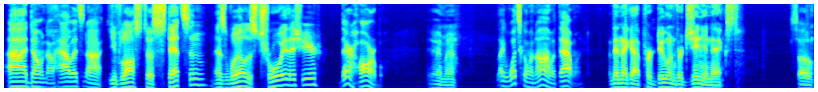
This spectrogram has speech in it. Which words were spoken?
I don't know how it's not. you've lost to Stetson as well as Troy this year. They're horrible. Yeah, man. Like, what's going on with that one? And then they got Purdue and Virginia next. So,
